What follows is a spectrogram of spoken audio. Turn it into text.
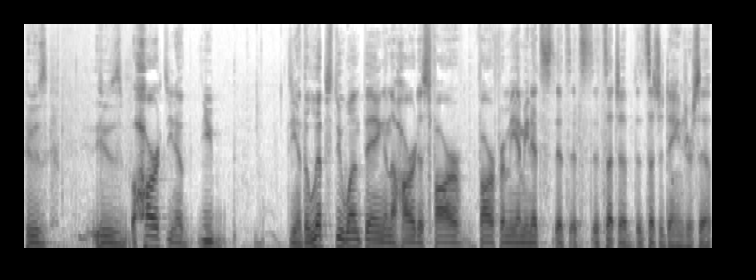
whose whose hearts, you know, you you know the lips do one thing and the heart is far far from me. I mean, it's it's it's, it's such a it's such a danger. So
